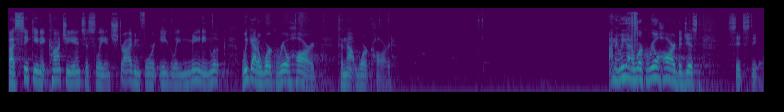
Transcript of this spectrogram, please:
by seeking it conscientiously and striving for it eagerly. Meaning, look, we got to work real hard to not work hard. I mean, we got to work real hard to just sit still.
